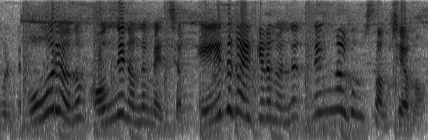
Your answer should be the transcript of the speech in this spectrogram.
ഉണ്ട് ഓരോന്നും ഒന്നിനൊന്നും മെച്ചം. ഏത് കഴിക്കണമെന്ന് നിങ്ങൾക്കും സംശയമോ?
